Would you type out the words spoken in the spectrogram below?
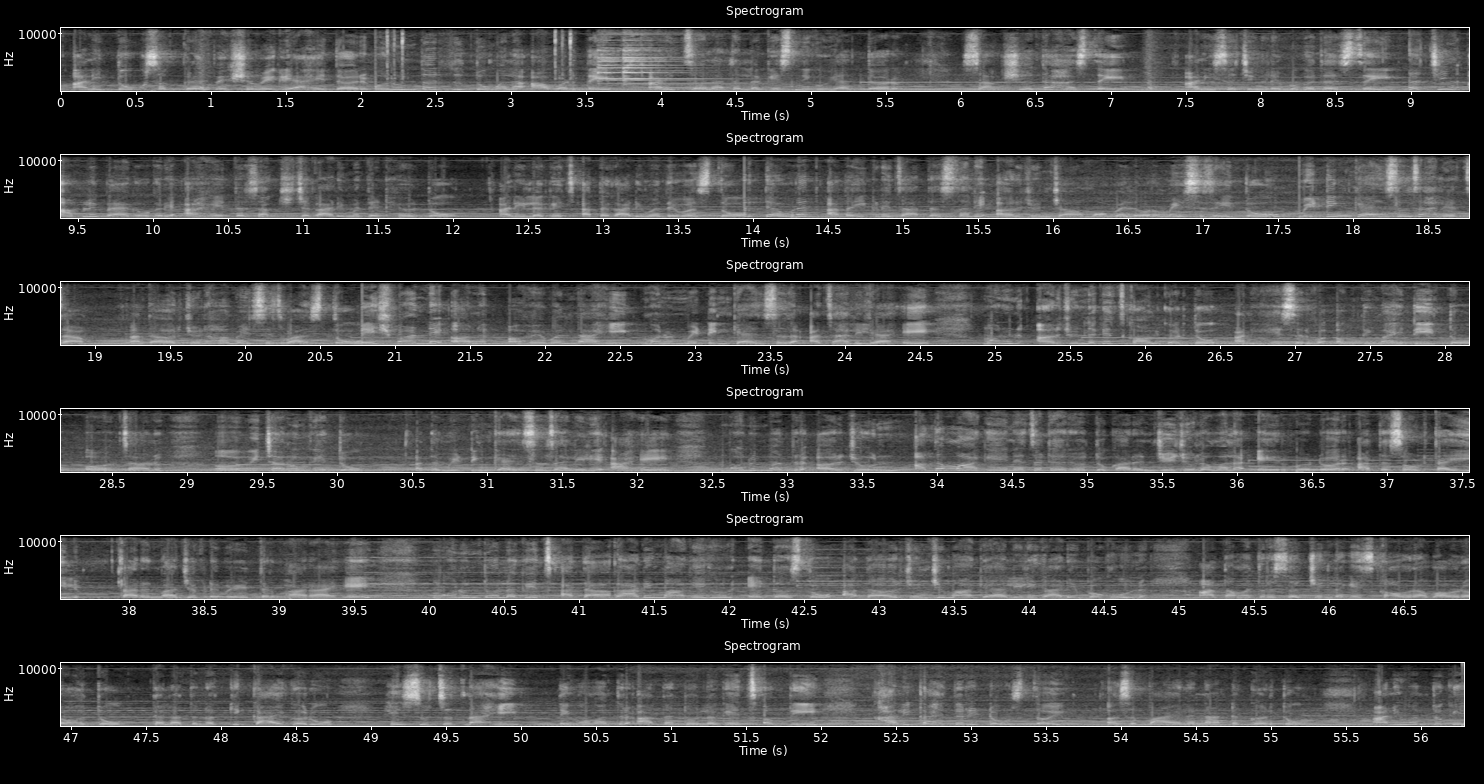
आणि तो सगळ्यांपेक्षा वेगळी आहे तर. म्हणून तर तू मला आवडते. आणि चल आता लगेच निघूयात तर. साक्षी आता हसते आणि सचिनकडे बघत असते. सचिन आपली बॅग वगैरे आहे तर साक्षीच्या गाडीमध्ये ठेवतो आणि लगेच आता गाडीमध्ये बसतो. तेवढ्यात आता इकडे जात असताना अर्जुनच्या मोबाईलवर मेसेज येतो. मीटिंग कॅन्सल कॅन्सल झाल्याचा. आता अर्जुन हा मेसेज वाचतो देशपांडे अवेलेबल नाही म्हणून मीटिंग कॅन्सल झालेली आहे. म्हणून अर्जुन लगेच कॉल करतो आणि हे सर्व अगदी माहिती तो जाणून जाण विचारून घेतो. आता मीटिंग कॅन्सल झालेली आहे. म्हणून मात्र अर्जुन आता मागे येण्याचं ठरवतो कारण जिजूला मला एअरपोर्टवर आता सोडता येईल. कारण माझ्याकडे वेळ तर फार आहे. म्हणून तो लगेच आता गाडी मागे घेऊन येत असतो. आता अर्जुनची मागे आलेली गाडी बघून आता मात्र सचिन लगेच कावरा बावरा होतो. त्याला तर नक्की काय करू हे सुचत नाही. तेव्हा मात्र आता तो लगेच अगदी खाली काहीतरी टोचतोय असं पायाला नाटक करतो. आणि म्हणतो की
